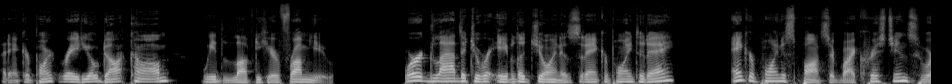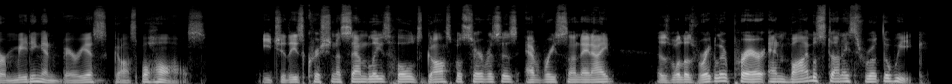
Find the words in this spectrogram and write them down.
at anchorpointradio.com? We'd love to hear from you. We're glad that you were able to join us at Anchor Point today. Anchor Point is sponsored by Christians who are meeting in various gospel halls. Each of these Christian assemblies holds gospel services every Sunday night, as well as regular prayer and Bible studies throughout the week.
